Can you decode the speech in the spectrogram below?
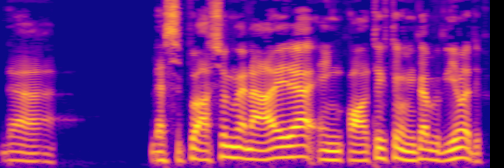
la, la situación ganadera en contexto con el cambio climático.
